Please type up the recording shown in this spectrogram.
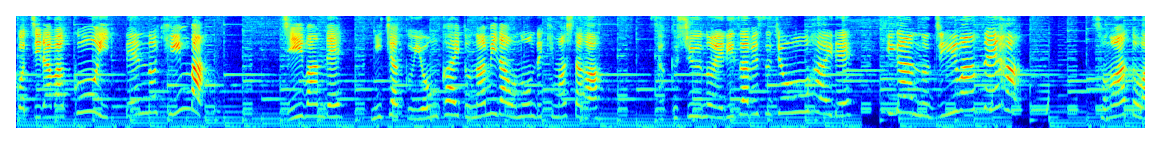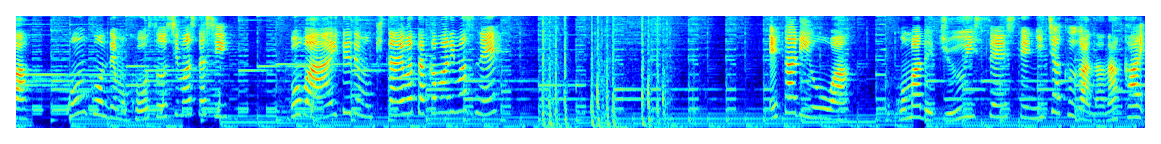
こちらは高一点の牝馬。G1 で2着4回と涙を飲んできましたが昨週のエリザベス女王杯での G1 制覇。その後は香港でも構想しましたしボバ相手でも期待は高まりますね。エタリオはここまで11戦して2着が7回。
